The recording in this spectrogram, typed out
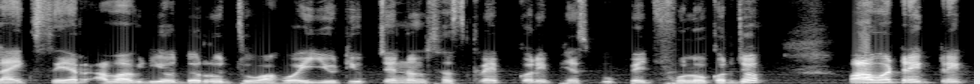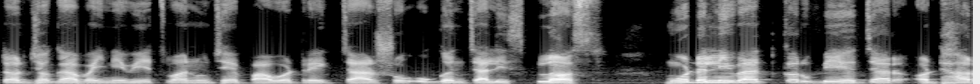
લાઇક શેર આવા વીડિયો દરરોજ જોવા હોય યુટ્યુબ ચેનલ સબસ્ક્રાઈબ કરી ફેસબુક પેજ ફોલો કરજો. પાવર ટ્રેક ટ્રેક્ટર જગાભાઈને વેચવાનું છે, પાવર ટ્રેક ચારસો ઓગણચાલીસ પ્લસ મોડલની વાત કરું, બે હજાર અઢાર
